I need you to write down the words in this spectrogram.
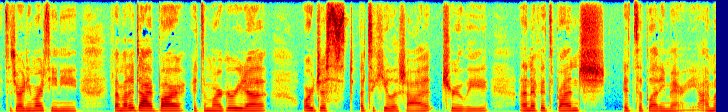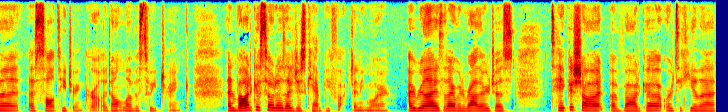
it's a dirty martini. If I'm at a dive bar, it's a margarita or just a tequila shot. Truly, and if it's brunch, it's a Bloody Mary. I'm a, a salty drink girl. I don't love a sweet drink. And vodka sodas, I just can't be fucked anymore. I realized that I would rather just take a shot of vodka or tequila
